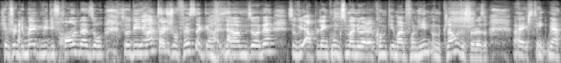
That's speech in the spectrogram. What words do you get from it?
Ich habe schon gemerkt, wie die Frauen dann so, so die Handtasche schon fester gehalten haben, so, ne? So wie Ablenkungsmanöver, da kommt jemand von hinten und klaut es oder so. Aber ich denke mir,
